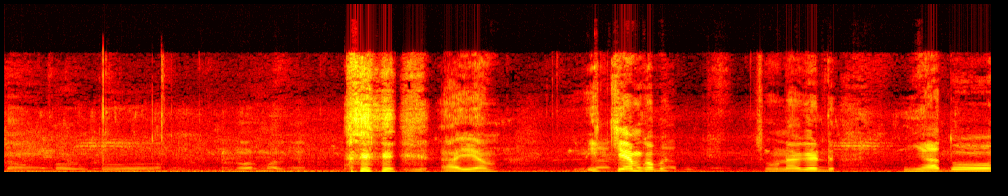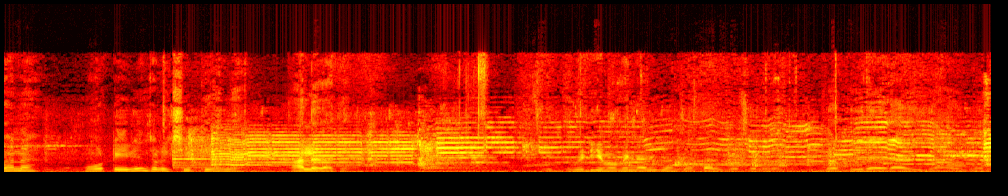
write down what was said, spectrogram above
તો હું કહું તો normal છે. હા એમ. એ કેમ ખબર? જુનાગઢ. ત્યાં તો હે ને મોટી રહી ને થોડીક સિટી એને હાલે રાખે. વિડીયોમાં બનાવી જાય જોતા રહી જશે બધા. Copyright આવી જાય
